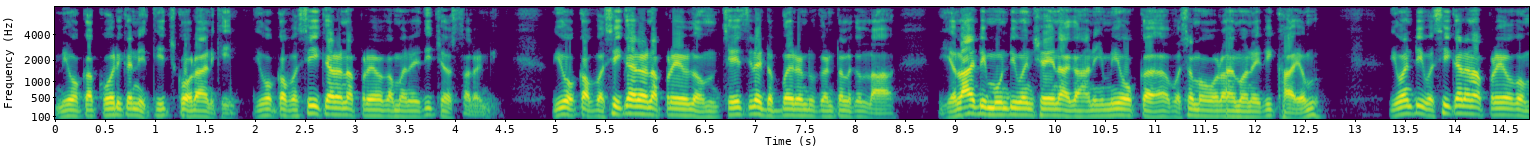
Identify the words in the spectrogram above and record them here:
మీ యొక్క కోరికని తీర్చుకోవడానికి ఈ యొక్క వశీకరణ ప్రయోగం అనేది చేస్తారండి. ఈ యొక్క వశీకరణ ప్రయోగం చేసిన డెబ్బై రెండు గంటల కల్లా ఎలాంటి మొండి వంశి అయినా కానీ మీ యొక్క వశం అనేది ఖాయం. ఇవంటి వశీకరణ ప్రయోగం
